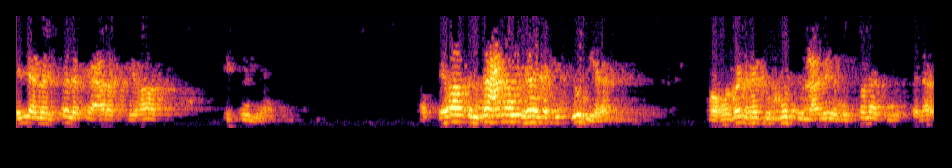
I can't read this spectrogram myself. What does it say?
إلا من سلك على الصراط في الدنيا. الصراط المعنوي هذا في الدنيا وهو منهج الرسل عليهم الصلاة والسلام.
